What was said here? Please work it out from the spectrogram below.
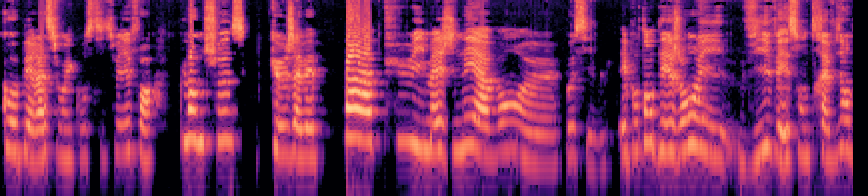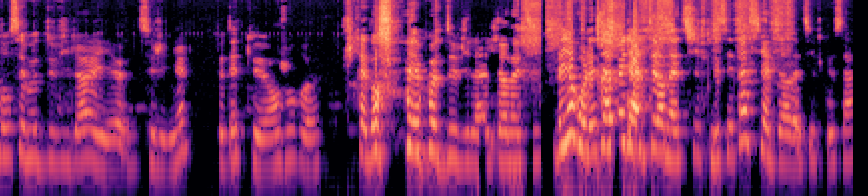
coopération est constitué, enfin plein de choses que j'avais pas pu imaginer avant possible. Et pourtant des gens ils vivent et sont très bien dans ces modes de vie là et c'est génial. Peut-être qu'un jour je serais dans ces modes de vie alternatifs. D'ailleurs, on les appelle alternatifs, mais c'est pas si alternatif que ça.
